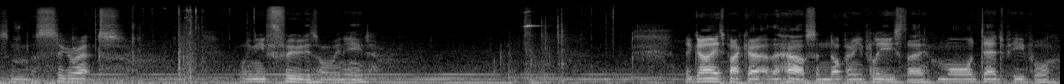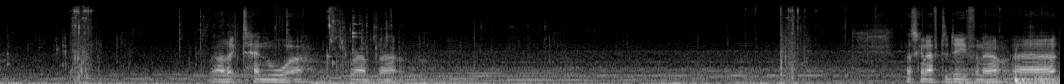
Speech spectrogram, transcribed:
Some cigarettes. We need food is what we need. The guys back out of the house are not going to be pleased though. More dead people. Oh, like 10 water. Grab that. That's going to have to do for now. Uh,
